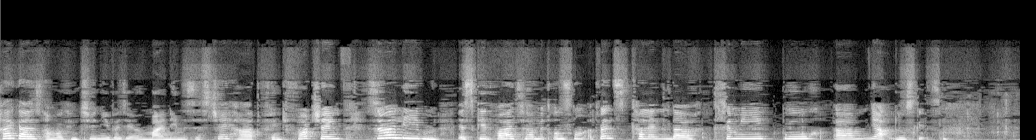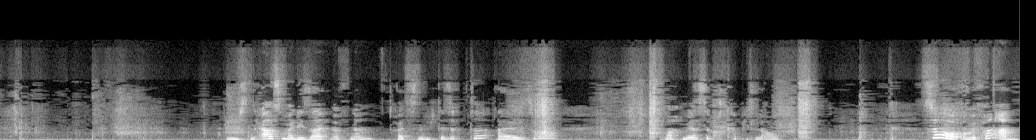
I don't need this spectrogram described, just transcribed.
Hi guys and welcome to a new video. My name is SJ Hart. Thank you for watching. So ihr Lieben, es geht weiter mit unserem Adventskalender, Krimi, Buch. Ähm, ja, los geht's. Wir müssen erstmal die Seiten öffnen. Heute ist nämlich der siebte, also machen wir das siebte Kapitel auf. So, und wir fangen an.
